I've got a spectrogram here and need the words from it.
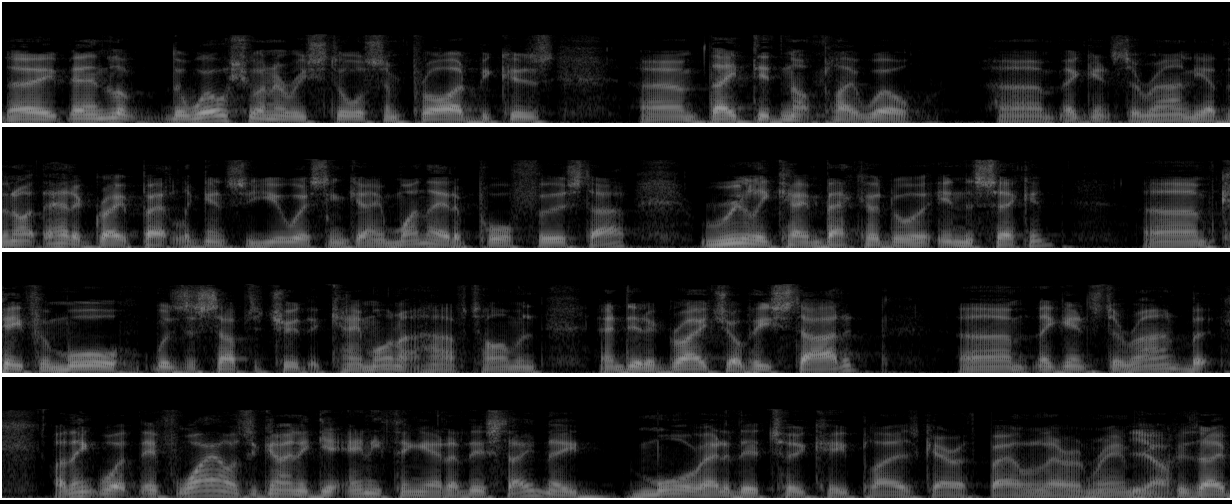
They and look, the Welsh want to restore some pride because um, they did not play well um, against Iran the other night. They had a great battle against the US in game one. They had a poor first half. Really came back in the second. Um, Kiefer Moore was a substitute that came on at half time and, and did a great job. He started um, against Iran, but I think what if Wales are going to get anything out of this, they need more out of their two key players, Gareth Bale and Aaron Ramsey, Yeah. because they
